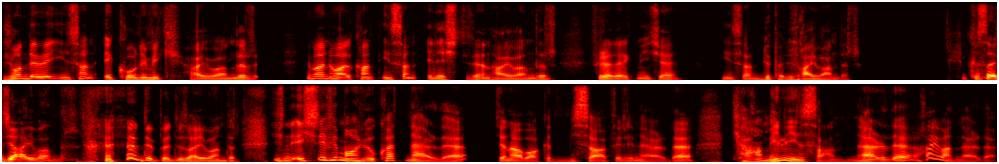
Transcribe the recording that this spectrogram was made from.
John Dewey insan ekonomik hayvandır. Immanuel Kant insan eleştiren hayvandır. Friedrich Nietzsche insan düpedüz hayvandır. Kısaca hayvandır. düpedüz hayvandır. Şimdi eşrefi mahlukat nerede? Cenab-ı Hakk'ın misafiri nerede? Kamil insan nerede? Hayvan nerede?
